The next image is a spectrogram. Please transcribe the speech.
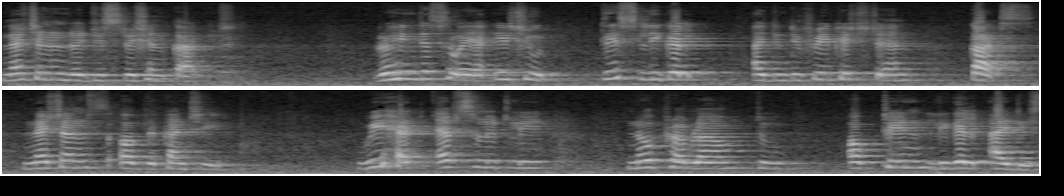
national registration card, Rohingyas were issued this legal identification cards, nations of the country. We had absolutely no problem to obtain legal IDs.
